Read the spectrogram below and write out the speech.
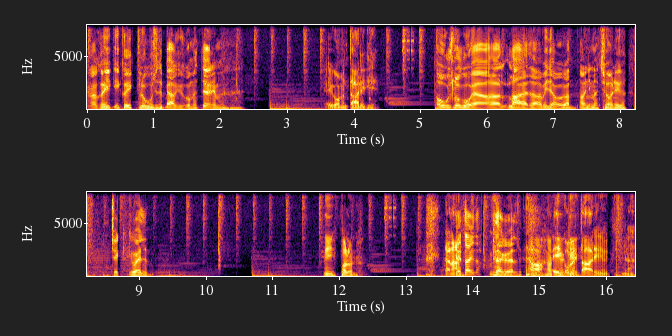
ega kõik, kõiki lugusid ei peagi kommenteerima. Ei kommentaarigi. uus lugu ja laheda videoga ka, animatsiooniga. tšekkige välja. nii, palun. tänan ei, ta ei tahtnud midagi öelda. Aa, okei, ei kommentaari ütles mina.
